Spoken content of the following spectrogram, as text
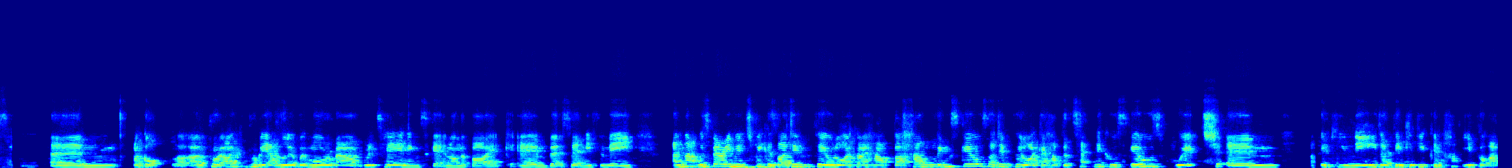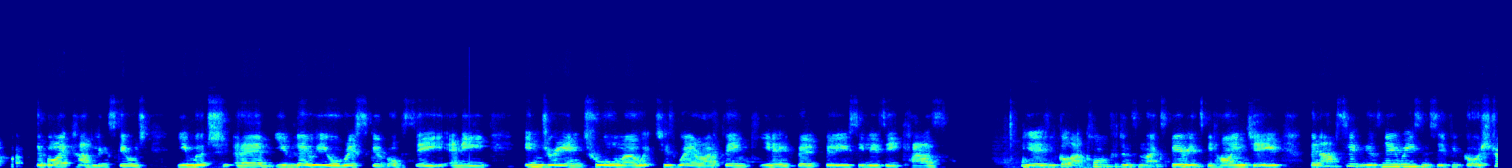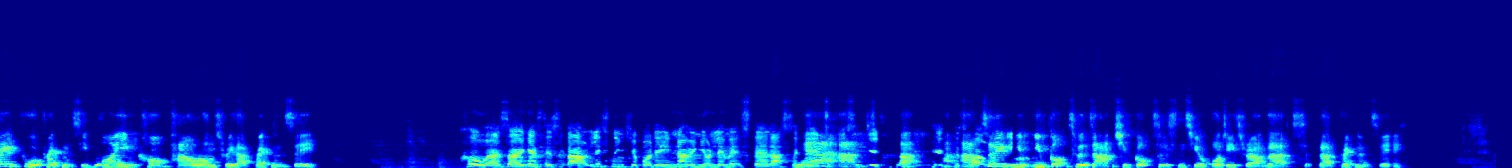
um, I got I, probably, I could probably add a little bit more about returning to getting on the bike. Um, but certainly for me, and that was very much because I didn't feel like I had the handling skills. I didn't feel like I had the technical skills, which um, I think you need. I think if you can, you've got that the bike handling skills, you much um, you lower your risk of obviously any injury, any trauma, which is where I think you know for, for Lucy, Lizzie, Caz, you know, if you've got that confidence and that experience behind you, then absolutely there's no reason to, if you've got a straightforward pregnancy, why you can't power on through that pregnancy. Cool. And so I guess it's about listening to your body, knowing your limits there. That's a yeah, good, that's a good absolutely. Well. You, you've got to adapt. You've got to listen to your body throughout that that pregnancy.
